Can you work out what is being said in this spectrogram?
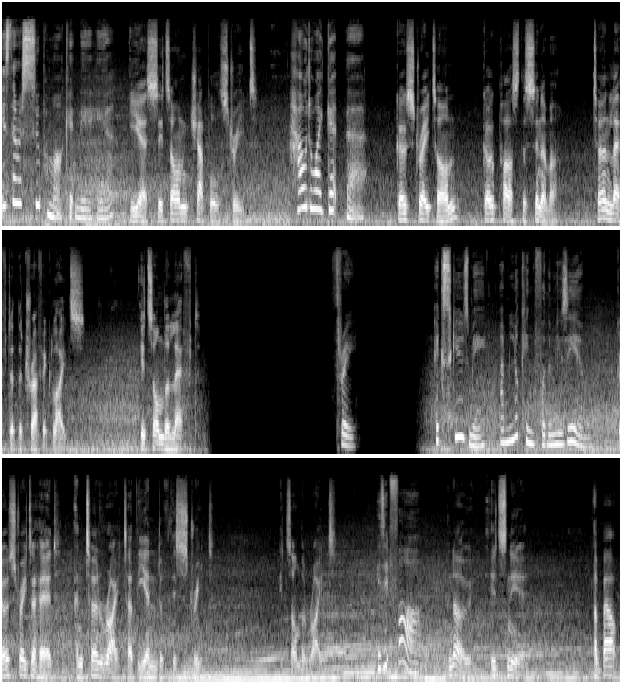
is there a supermarket near here? Yes, it's on Chapel Street. How do I get there? Go straight on, go past the cinema. Turn left at the traffic lights. It's on the left. Three. Excuse me, I'm looking for the museum. Go straight ahead and turn right at the end of this street. It's on the right. Is it far? No, it's near. About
